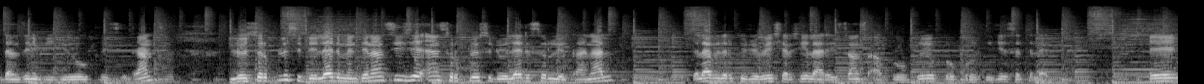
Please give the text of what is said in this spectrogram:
dans une vidéo précédente. Le surplus de LED, maintenant, si j'ai un surplus de LED sur le canal, cela veut dire que je vais chercher la résistance appropriée pour protéger cette LED. Et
